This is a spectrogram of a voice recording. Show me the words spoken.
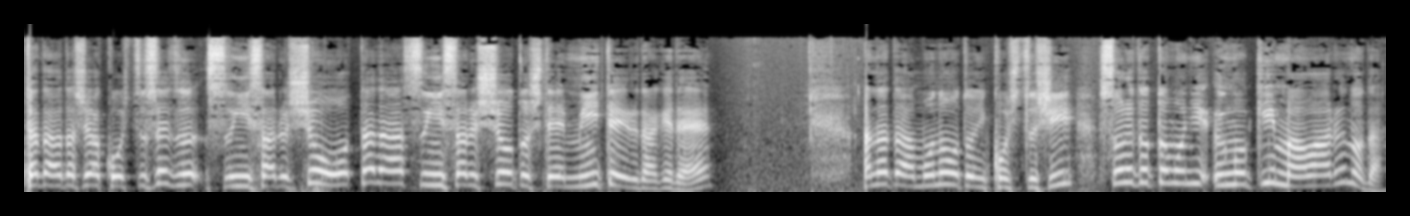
ただ私は固執せず、過ぎ去る章をただ過ぎ去る章として見ているだけで、あなたは物事に固執し、それとともに動き回るのだ。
